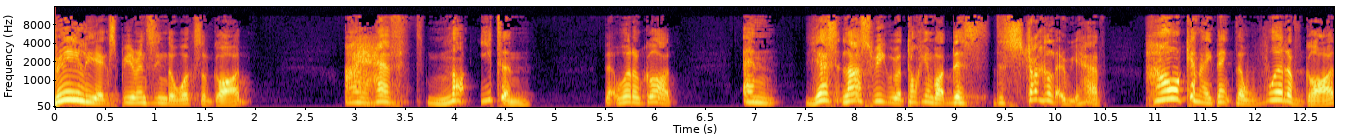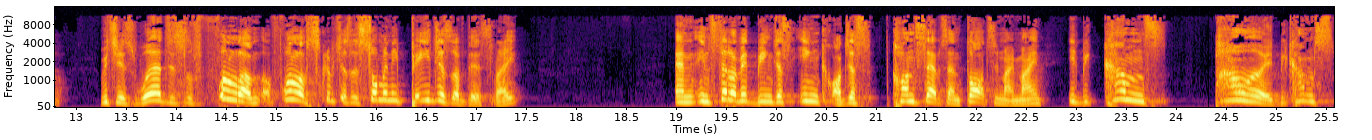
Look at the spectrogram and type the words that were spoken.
really experiencing the works of God, I have not eaten that word of God. And yes, last week we were talking about this, this struggle that we have. How can I think the word of God, which is words, is full of, full of scriptures, there's so many pages of this, right? And instead of it being just ink or just concepts and thoughts in my mind, it becomes power, it becomes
